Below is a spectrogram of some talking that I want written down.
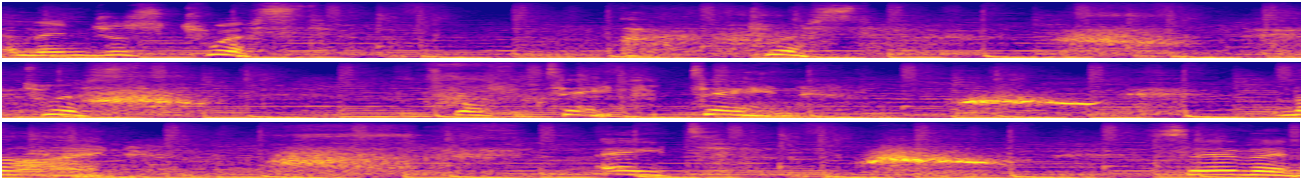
and then just twist. Twist. Twist. Let's go for 10, 10, 9, 8, 7,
